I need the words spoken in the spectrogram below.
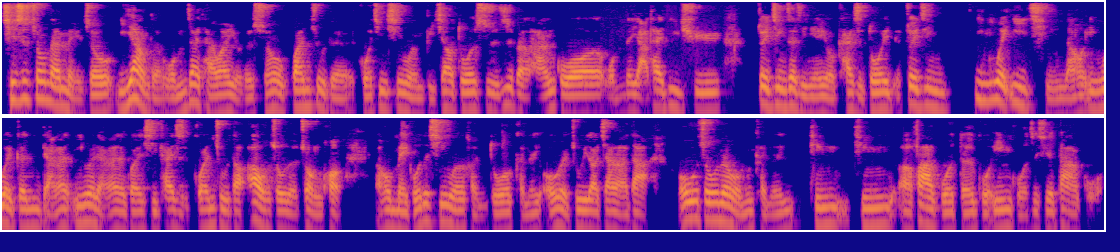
其实中南美洲一样的，我们在台湾有的时候关注的国际新闻比较多是日本、韩国，我们的亚太地区最近这几年有开始多一，最近因为疫情，然后因为跟两岸因为两岸的关系开始关注到澳洲的状况，然后美国的新闻很多，可能偶尔注意到加拿大，欧洲呢，我们可能听听呃法国、德国、英国这些大国。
